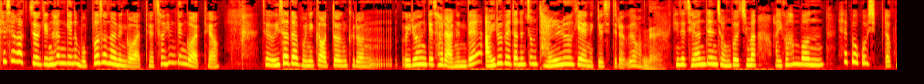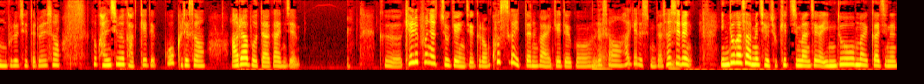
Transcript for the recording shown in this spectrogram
태생학적인 한계는 못 벗어나는 것 같아요. 참 힘든 것 같아요. 제가 의사다 보니까 어떤 그런 의료 한계 잘 아는데 아유르베다는 좀 다르게 느껴지더라고요. 네. 굉장히 제한된 정보였지만 아 이거 한번 해보고 싶다 공부를 제대로 해서 관심을 갖게 됐고 그래서 알아보다가 이제 그 캘리포니아 쪽에 이제 그런 코스가 있다는 걸 알게 되고 그래서 네. 하게 됐습니다. 사실은 음. 인도 가서 하면 제일 좋겠지만 제가 인도 말까지는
